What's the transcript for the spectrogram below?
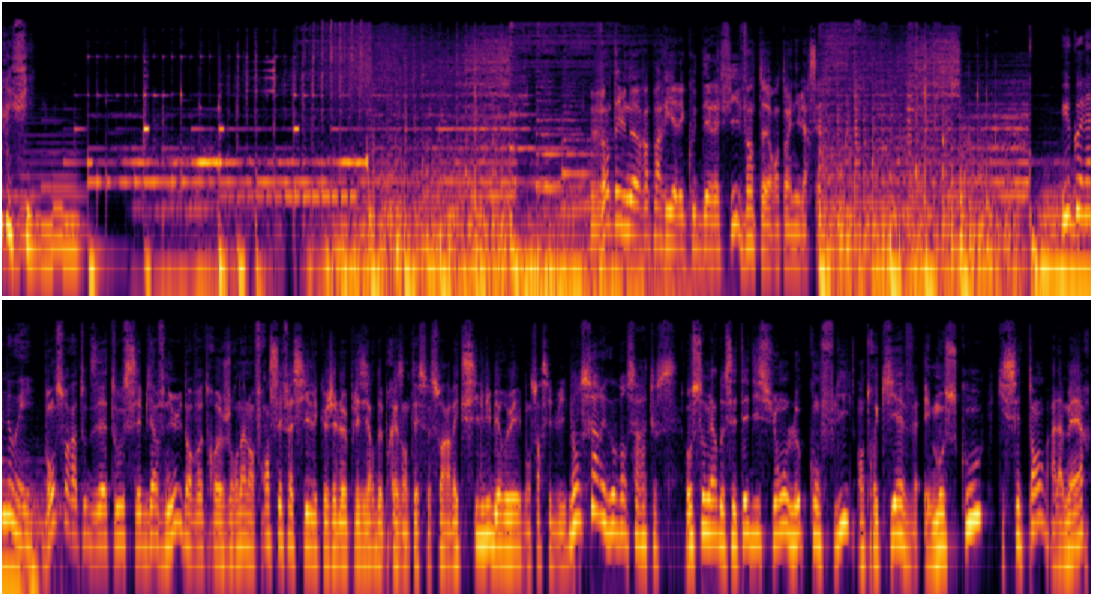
RFI. « 21h à Paris à l'écoute des RFI, 20h en temps universel. Hugo Lanoé. Bonsoir à toutes et à tous et bienvenue dans votre journal en français facile que j'ai le plaisir de présenter ce soir avec Sylvie Berruet. Bonsoir Sylvie. Bonsoir Hugo, bonsoir à tous. Au sommaire de cette édition, le conflit entre Kiev et Moscou qui s'étend à la mer.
